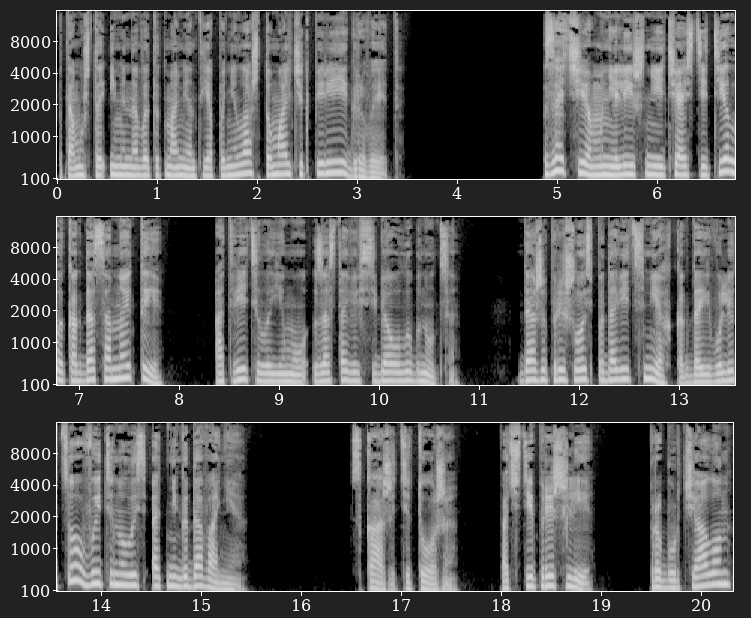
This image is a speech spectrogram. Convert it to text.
потому что именно в этот момент я поняла, что мальчик переигрывает. «Зачем мне лишние части тела, когда со мной ты?» — ответила ему, заставив себя улыбнуться. Даже пришлось подавить смех, когда его лицо вытянулось от негодования. «Скажете тоже. Почти пришли», — пробурчал он,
